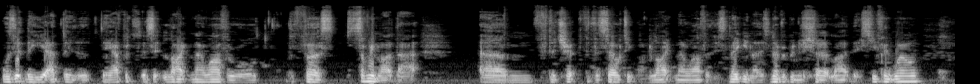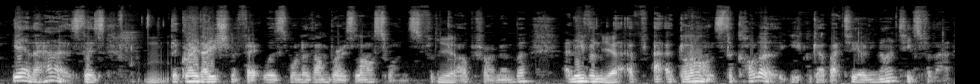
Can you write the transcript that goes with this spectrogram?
was it the, the the is it like no other or the first something like that? um, for the for the Celtic one, like no other. There's no, you know, there's never been a shirt like this. You think, well, yeah, there has. There's mm. the gradation effect was one of Umbro's last ones for the yeah. club, if I remember. And even yeah. at, a, at, a, glance, the collar you can go back to the early '90s for that.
